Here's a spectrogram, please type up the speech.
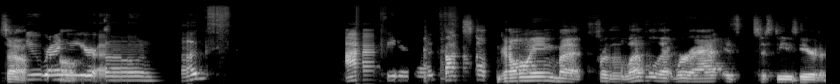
So You run oh, your own bugs? I feeder bugs. got something going, but for the level that we're at, it's just easier to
